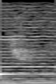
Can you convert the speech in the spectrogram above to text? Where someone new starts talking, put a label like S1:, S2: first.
S1: you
